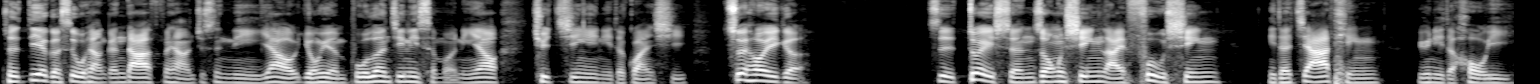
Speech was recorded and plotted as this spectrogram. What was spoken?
所以第二个是我想跟大家分享，就是你要永远不论经历什么，你要去经营你的关系。最后一个是对神中心来复兴你的家庭与你的后裔。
